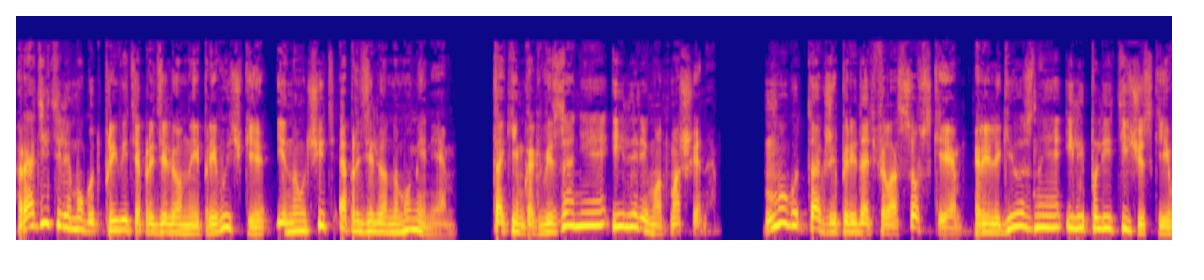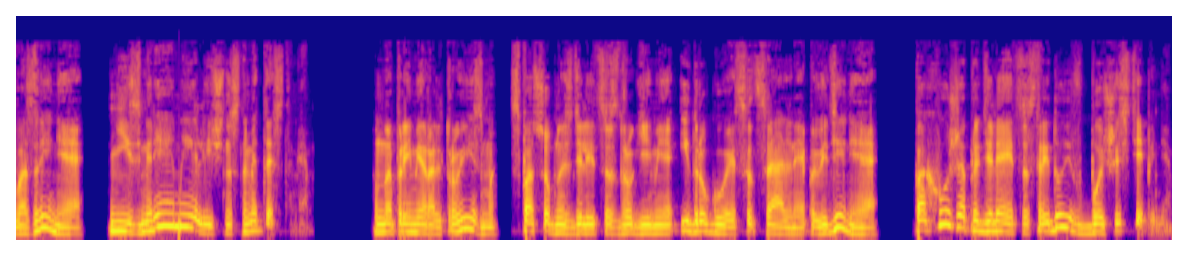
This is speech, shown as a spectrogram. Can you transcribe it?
Родители могут привить определенные привычки и научить определенным умениям, таким как вязание или ремонт машины. Могут также передать философские, религиозные или политические воззрения, неизмеряемые личностными тестами. Например, альтруизм, способность делиться с другими и другое социальное поведение, похоже, определяется средой в большей степени.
